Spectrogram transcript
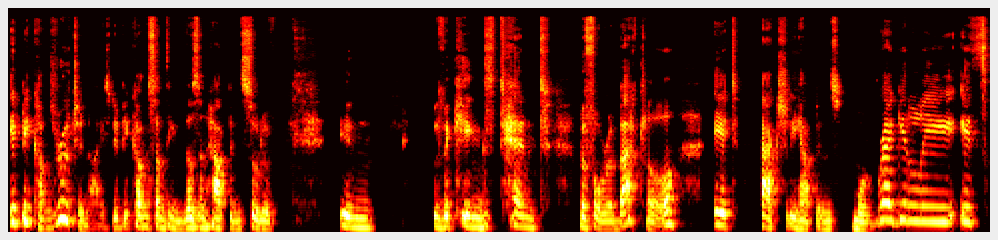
it becomes routinized. It becomes something that doesn't happen sort of in the king's tent before a battle. It actually happens more regularly. It's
